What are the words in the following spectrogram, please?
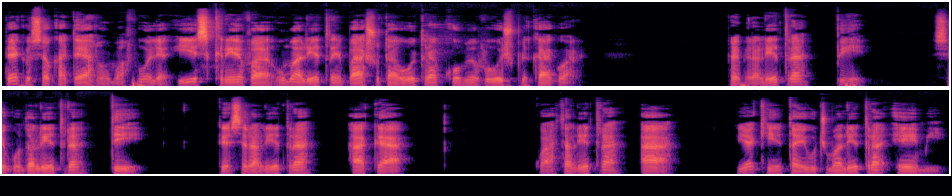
pegue o seu caderno, uma folha, e escreva uma letra embaixo da outra, como eu vou explicar agora. Primeira letra, P. Segunda letra, D. Terceira letra, H. Quarta letra, A. E a quinta e última letra, M.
